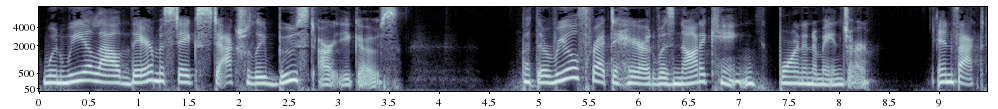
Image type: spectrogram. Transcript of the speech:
when we allow their mistakes to actually boost our egos. But the real threat to Herod was not a king born in a manger. In fact,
